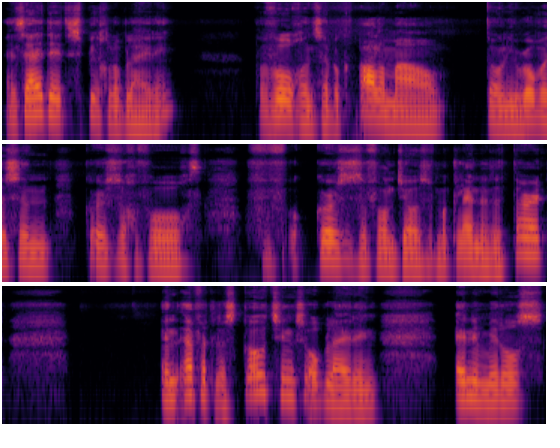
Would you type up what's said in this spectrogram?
en zij deed de spiegelopleiding. Vervolgens heb ik allemaal Tony Robinson cursussen gevolgd, cursussen van Joseph McLennan III, een effortless coachingsopleiding en inmiddels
